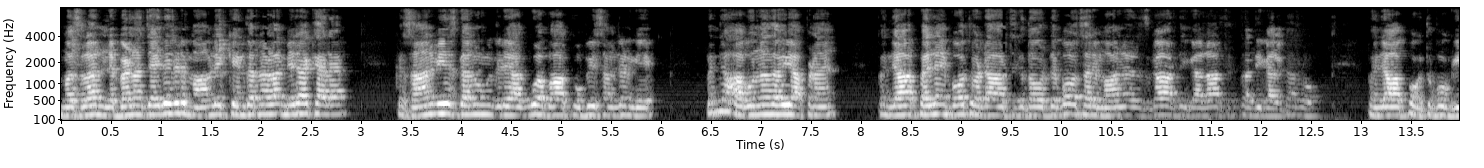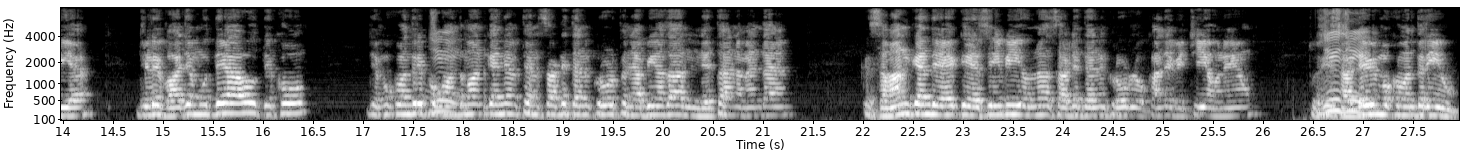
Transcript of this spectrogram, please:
ਮਸਲਾ ਨਿਬੜਨਾ ਚਾਹੀਦਾ ਜਿਹੜੇ ਮਾਮਲੇ ਕੇਂਦਰ ਨਾਲ ਆ। ਮੇਰਾ ਖਿਆਲ ਹੈ ਕਿਸਾਨ ਵੀ ਇਸ ਗੱਲ ਨੂੰ ਜਿਹੜੇ ਆਗੂ ਆ ਬਾਖੂਬੀ ਸਮਝਣਗੇ। ਪੰਜਾਬ ਉਹਨਾਂ ਦਾ ਵੀ ਆਪਣਾ ਹੈ। ਪੰਜਾਬ ਪਹਿਲਾਂ ਹੀ ਬਹੁਤ ਵੱਡਾ ਆਰਥਿਕ ਤੌਰ ਤੇ ਬਹੁਤ ਸਾਰੇ ਮਾਨ ਰੋਜ਼ਗਾਰ ਦੀ ਗੱਲ ਆਰਥਿਕਤਾ ਦੀ ਗੱਲ ਕਰ ਲਓ। ਪੰਜਾਬ ਭੁਗਤ ਭੋਗੀ ਹੈ। ਜਿਹੜੇ ਵਾਜਬ ਮੁੱਦੇ ਆ ਉਹ ਦੇਖੋ। ਜੇ ਮੁੱਖ ਮੰਤਰੀ। ਭਗਵੰਤ ਮਾਨ ਕਹਿੰਦੇ ਆ ਤਿੰਨ ਸਾਢੇ ਤਿੰਨ ਕਰੋੜ ਪੰਜਾਬੀਆਂ ਦਾ ਨੇਤਾ ਨੁਮਾਇੰਦਾ ਹੈ। ਕਿਸਾਨ ਕਹਿੰਦੇ ਆ ਕਿ ਅਸੀਂ ਵੀ ਉਹਨਾਂ ਸਾਢੇ ਤਿੰਨ ਕਰੋੜ ਲੋਕਾਂ ਦੇ ਵਿੱਚ ਹੀ ਆਉਨੇ ਹਾਂ। ਤੁਸੀਂ। ਸਾਡੇ ਵੀ ਮੁੱਖ ਮੰਤਰੀ ਹੋ।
